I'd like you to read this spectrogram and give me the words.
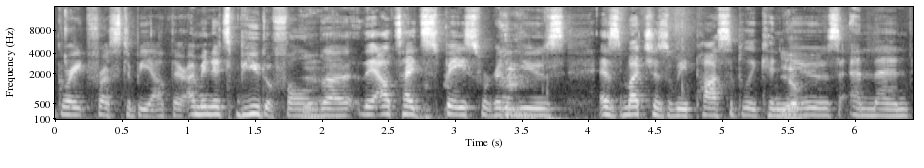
great for us to be out there. I mean, it's beautiful. The the outside space we're going to use as much as we possibly can Yep. use, and then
